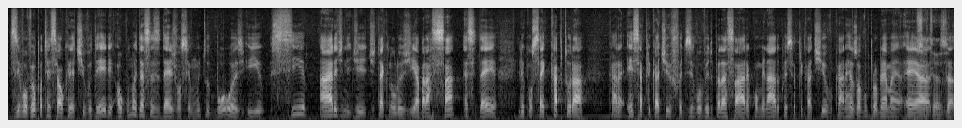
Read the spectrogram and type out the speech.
desenvolver o potencial criativo dele, algumas dessas ideias vão ser muito boas e se a área de, de, de tecnologia abraçar essa ideia, ele consegue capturar Cara, esse aplicativo foi desenvolvido pela essa área, combinado com esse aplicativo, cara, resolve um problema é, da,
